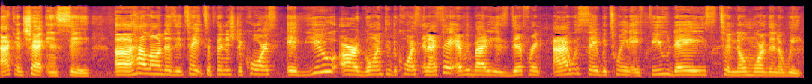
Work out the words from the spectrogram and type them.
I can check and see. Uh, how long does it take to finish the course? If you are going through the course, and I say everybody is different, I would say between a few days to no more than a week.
